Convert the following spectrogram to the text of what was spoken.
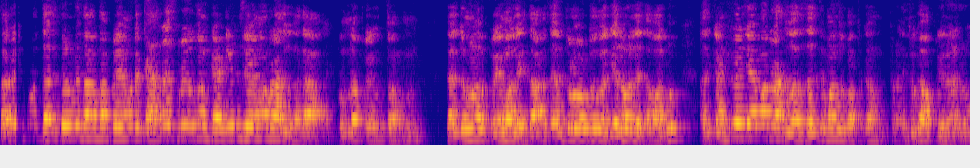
సరే ఇప్పుడు దళితుల మీద అంత ప్రేమ ఉంటే కాంగ్రెస్ ప్రభుత్వం కంటిన్యూ చేయమని రాదు కదా? ఇప్పుడున్న ప్రభుత్వం దళితుల మీద ప్రేమ లేదా? దళితుల ఓటుతో గెలవలేదా వాళ్ళు? అది కంటిన్యూ చేయమని రాదు కదా దళిత బంధు పథకం. ఎందుకు ఆపేరు?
